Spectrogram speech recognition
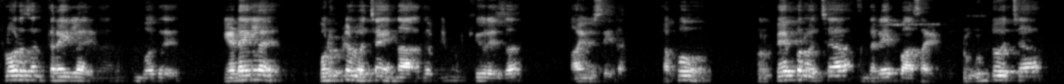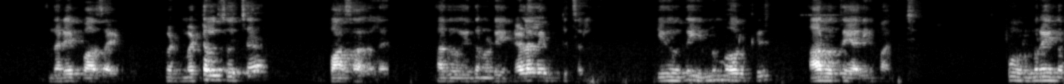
ஃப்ளோரசன் திரையில இருக்கும்போது இடையில பொருட்கள் வச்சா என்ன ஆகுது அப்படின்னு ஒரு கியூரியஸா ஆய்வு செய்தார் அப்போ ஒரு பேப்பர் வச்சா அந்த ரே பாஸ் ஆயிடுது. ஒரு உட்டு வச்சா அந்த ரே பாஸ் ஆயிடுது. பட் மெட்டல்ஸ் வச்சா பாஸ் ஆகலை. அது இதனுடைய நிழலை விட்டு செல்லுது. இது வந்து இன்னும் அவருக்கு ஆர்வத்தை அதிகமாக்குச்சு. இப்போ ஒரு முறை என்ன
